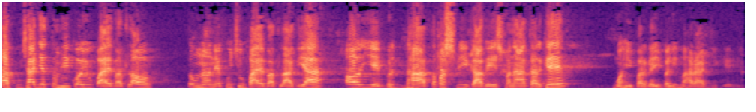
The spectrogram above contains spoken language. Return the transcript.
और पूछा, जे तुम ही कोई उपाय बतलाओ? तो उन्होंने कुछ उपाय बतला दिया और ये वृद्धा तपस्वी का वेश बना करके वहीं पर गई बली महाराज जी के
